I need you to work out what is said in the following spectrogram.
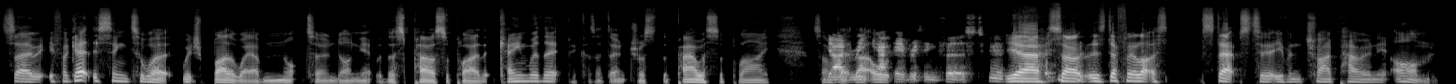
So if I get this thing to work, which by the way I've not turned on yet with this power supply that came with it because I don't trust the power supply. So yeah, I'd that all, recap everything first. Yeah. yeah, so there's definitely a lot of steps to even try powering it on.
